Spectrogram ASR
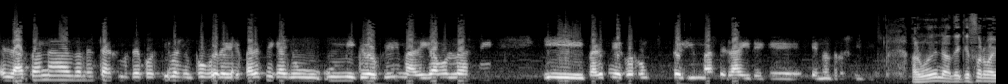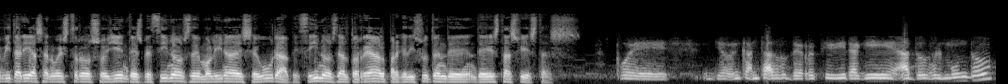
en la zona donde está el club deportivo hay un poco de, parece que hay un, microclima, digámoslo así, y parece que corre un pelín más el aire que, en otros sitios. Almudena, ¿de qué forma invitarías a nuestros oyentes, vecinos de Molina de Segura, vecinos de Alto Real, para que disfruten de, de estas fiestas? Pues yo encantado de recibir aquí a todo el mundo.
